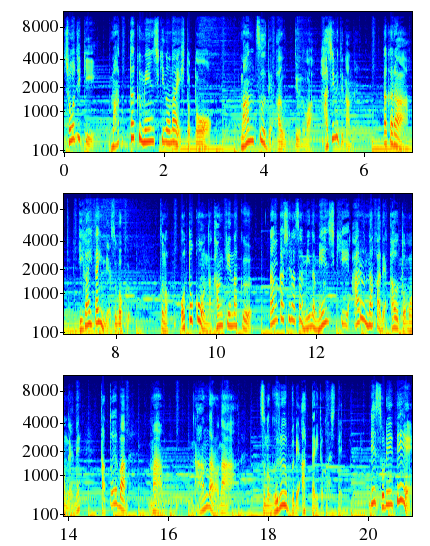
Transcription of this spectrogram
正直、全く面識のない人と、マンツーで会うっていうのは初めてなんだよ。だから、胃が痛いんだよ、すごく。その、男女関係なく、何かしらさ、みんな面識ある中で会うと思うんだよね。例えば、まあ、なんだろうな、そのグループで会ったりとかして。で、それで、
